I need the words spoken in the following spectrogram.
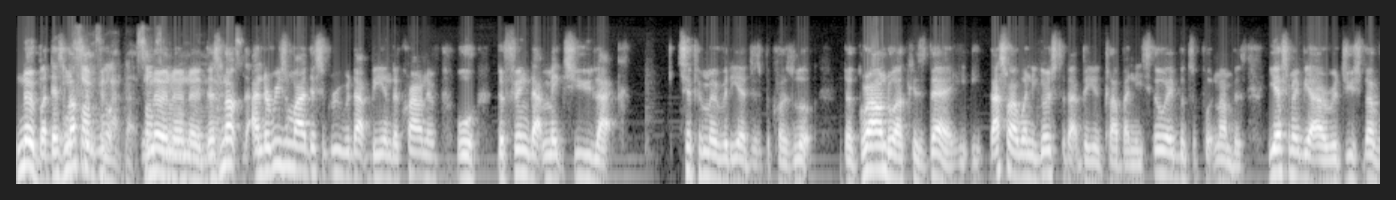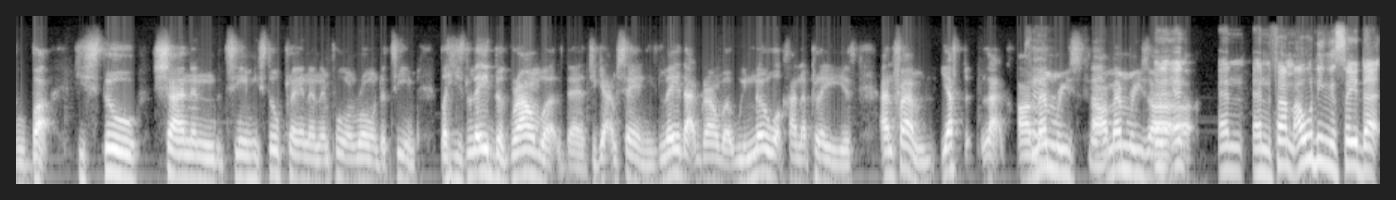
No, but there's Or nothing something like that, No, something no, along no. There's not, and the reason why I disagree with that being the crowning or the thing that makes you like tip him over the edge is because look, the groundwork is there. He, he- that's why when he goes to that bigger club and he's still able to put numbers, yes, maybe at a reduced level, but he's still shining the team. He's still playing an important role in the team. But he's laid the groundwork there. Do you get what I'm saying? He's laid that groundwork. We know what kind of player he is. And fam, you have to like our Fair, memories. fair. Our memories are. And- and- And and fam, I wouldn't even say that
